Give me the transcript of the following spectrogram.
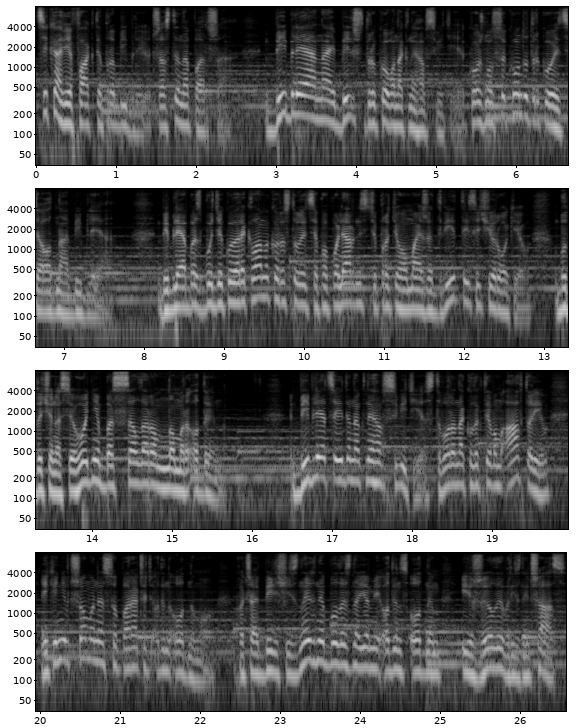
Цікаві факти про Біблію. Частина перша. Біблія найбільш друкована книга в світі. Кожну секунду друкується одна Біблія. Біблія без будь-якої реклами користується популярністю протягом майже дві тисячі років, будучи на сьогодні бестселером номер один. Біблія це єдина книга в світі, створена колективом авторів, які ні в чому не суперечать один одному, хоча більшість з них не були знайомі один з одним і жили в різний час.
